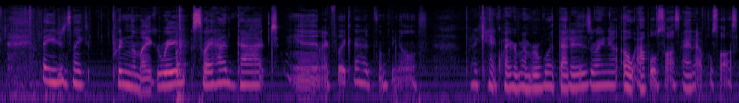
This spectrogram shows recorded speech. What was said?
that you just like put in the microwave. So I had that, and I feel like I had something else, but I can't quite remember what that is right now. Oh, applesauce. I had applesauce.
